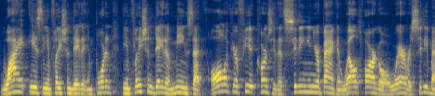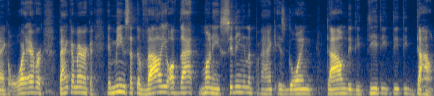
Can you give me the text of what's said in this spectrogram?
why is the inflation data important? The inflation data means that all of your fiat currency that's sitting in your bank in Wells Fargo or wherever, Citibank or whatever, Bank America, it means that the value of that money sitting in the bank is going down, down.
